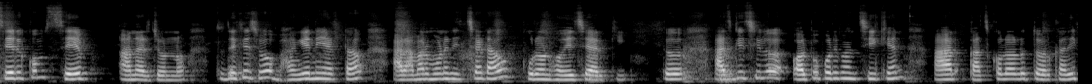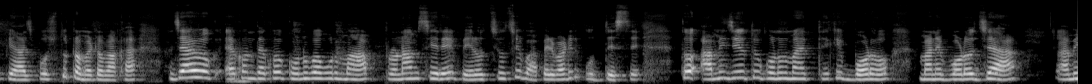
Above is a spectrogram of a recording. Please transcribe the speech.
সেরকম সেভ আনার জন্য। তো দেখেছ, ভাঙেনি একটাও, আর আমার মনের ইচ্ছাটাও পূরণ হয়েছে আর কি। তো আজকে ছিল অল্প পরিমাণ চিকেন আর কাঁচকলা আলুর তরকারি, পেঁয়াজ পোস্ত, টমেটো মাখা। যাই হোক, এখন দেখো গনুবাবুর মা প্রণাম সেরে বেরোচ্ছে হচ্ছে বাপের বাড়ির উদ্দেশ্যে। তো আমি যেহেতু গনুর মায়ের থেকে বড় মানে বড় যা আমি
